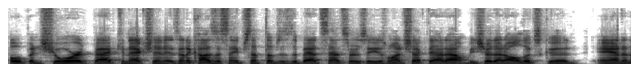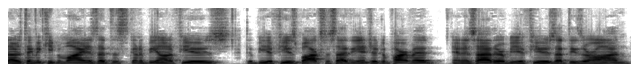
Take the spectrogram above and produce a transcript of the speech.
open, short, bad connection, it's going to cause the same symptoms as the bad sensor. So you just want to check that out and be sure that all looks good. And another thing to keep in mind is that this is going to be on a fuse. There'll be a fuse box inside the engine compartment, and inside there'll be a fuse that these are on.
